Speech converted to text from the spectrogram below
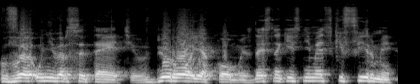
в університеті, в бюро якомусь, десь на якійсь німецькій фірмі.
